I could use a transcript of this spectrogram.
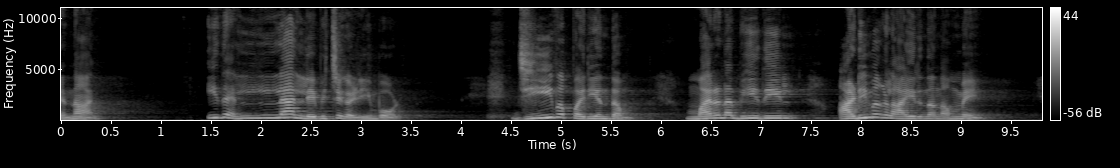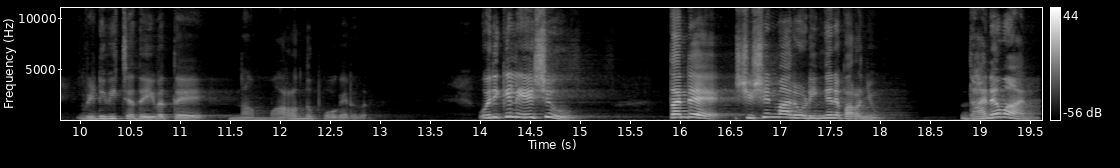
എന്നാൽ ഇതെല്ലാം ലഭിച്ചു കഴിയുമ്പോൾ ജീവപര്യന്തം മരണഭീതിയിൽ അടിമകളായിരുന്ന നമ്മെ വിടുവിച്ച ദൈവത്തെ നാം മറന്നു പോകരുത് ഒരിക്കൽ യേശു തന്റെ ശിഷ്യന്മാരോട് ഇങ്ങനെ പറഞ്ഞു ധനവാൻ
